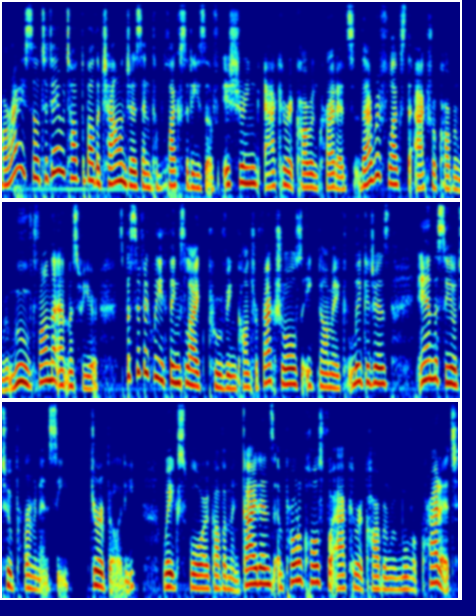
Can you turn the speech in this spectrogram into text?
All right, so today we talked about the challenges and complexities of issuing accurate carbon credits that reflects the actual carbon removed from the atmosphere, specifically things like proving counterfactuals, economic leakages, and the CO2 permanency durability. We explore government guidance and protocols for accurate carbon removal credit.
